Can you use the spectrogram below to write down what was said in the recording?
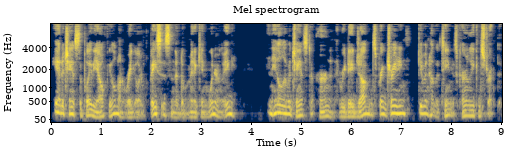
He had a chance to play the outfield on a regular basis in the Dominican Winter League and he'll have a chance to earn an everyday job in spring training, given how the team is currently constructed.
